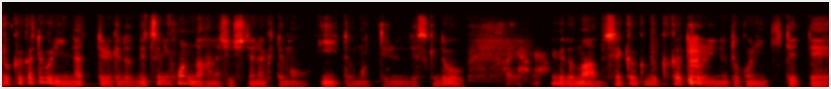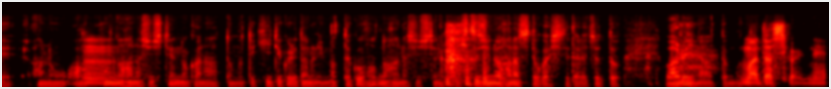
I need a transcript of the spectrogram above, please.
ブックカテゴリーになってるけど、別に本の話してなくてもいいと思ってるんですけど、はいはい。だけど、まあ、せっかくブックカテゴリーのとこに来てて、あの、あ、うん本の話してんのかなと思って聞いてくれたのに、全く本の話してなくて、羊の話とかしてたらちょっと悪いなと思って。まあ確かにね。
